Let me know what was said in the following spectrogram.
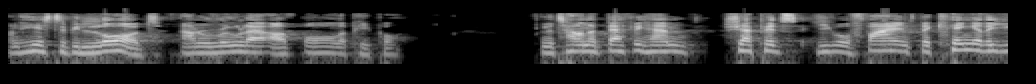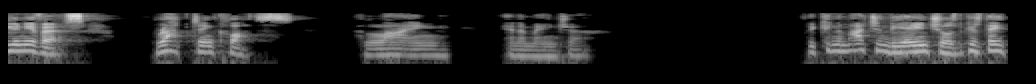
And he is to be Lord and ruler of all the people. In the town of Bethlehem, shepherds, you will find the King of the universe wrapped in cloths and lying in a manger. We can imagine the angels because they,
